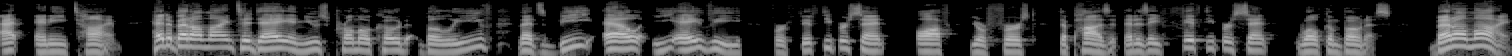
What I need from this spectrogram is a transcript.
at any time. Head to BetOnline today and use promo code BLEAV. That's B L E A V for 50% off your first deposit. That is a 50% welcome bonus. Bet online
